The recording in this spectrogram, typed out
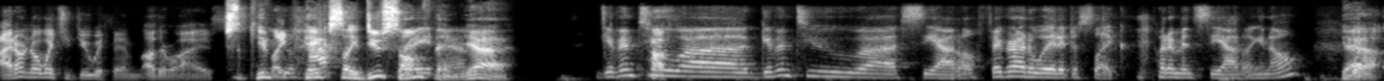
I don't know what you do with him otherwise. Just give like, like picks, like do something. him. Yeah. Give him to uh give him to uh Seattle. Figure out a way to just like put him in Seattle, you know? yeah.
